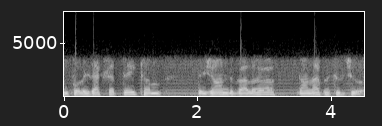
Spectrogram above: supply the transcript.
il faut les accepter comme des gens de valeur dans l'agriculture.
